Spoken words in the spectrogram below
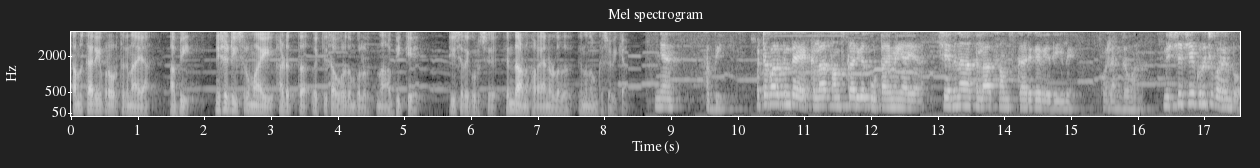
സാംസ്കാരിക പ്രവർത്തകനായ അഭി നിഷ ടീച്ചറുമായി അടുത്ത വ്യക്തി സൗഹൃദം പുലർത്തുന്ന അഭിക്ക് ടീച്ചറെ കുറിച്ച് എന്താണ് പറയാനുള്ളത് എന്ന് നമുക്ക് ശ്രമിക്കാം ഞാൻ അബി. ഒറ്റപ്പാലത്തിന്റെ കലാ സാംസ്കാരിക കൂട്ടായ്മയായ ചേതന കലാ സാംസ്കാരിക വേദിയിലെ ഒരംഗമാണ്. നിശ്ചയിച്ചയെക്കുറിച്ച് പറയുമ്പോൾ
